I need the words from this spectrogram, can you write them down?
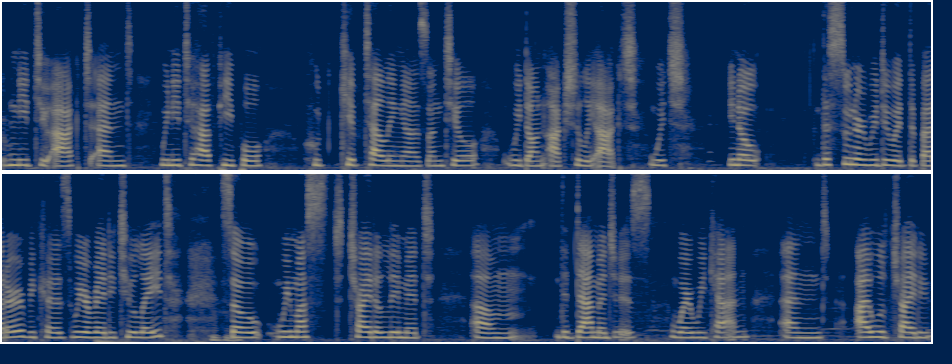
need to act and we need to have people who keep telling us until we don't actually act, which you know the sooner we do it, the better because we are already too late. Mhm. So we must try to limit um, the damages where we can, and I will try to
